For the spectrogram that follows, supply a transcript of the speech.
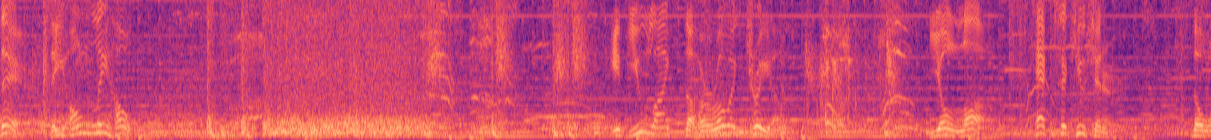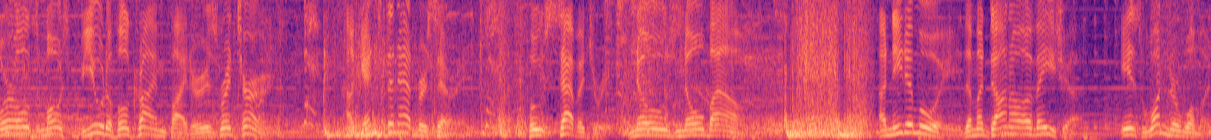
they're the only hope. If you like the heroic trio, you'll love Executioners. The world's most beautiful crime fighters return against an adversary whose savagery knows no bounds. Anita Mui, the Madonna of Asia, is Wonder Woman.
